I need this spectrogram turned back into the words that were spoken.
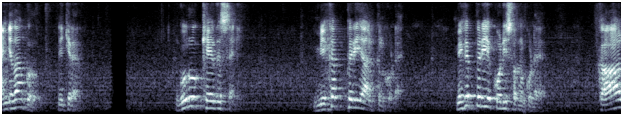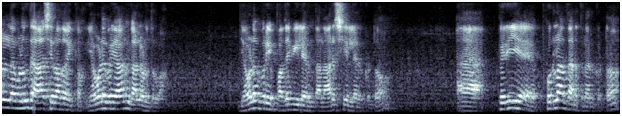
அங்கே தான் குரு நிற்கிறார் குரு கேது சனி. மிகப்பெரிய ஆட்கள் கூட. மிகப்பெரிய கோடீஸ்வரன் கூட. காலில் விழுந்து ஆசீர்வாதம் வைக்கும். எவ்வளோ பெரிய ஆளும் காலில் விழுந்துருவான். எவ்வளோ பெரிய பதவியில் இருந்தாலும் அரசியலில் இருக்கட்டும் பெரிய பொருளாதாரத்தில் இருக்கட்டும்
